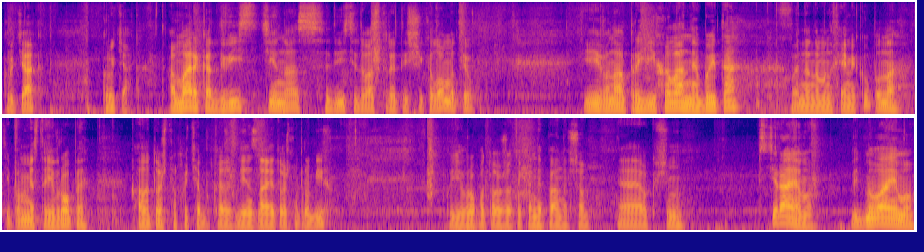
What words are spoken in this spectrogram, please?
Крутяк. Крутяк. Америка 200 нас 223 тисячі кілометрів. І вона приїхала не бита. Вона на Манхемі куплена, типу місто Європи. Але точно хоча б каже, клієнт знає точно пробіг. Європа теж така непевна все. Е, в общем, стираємо, відмиваємо,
